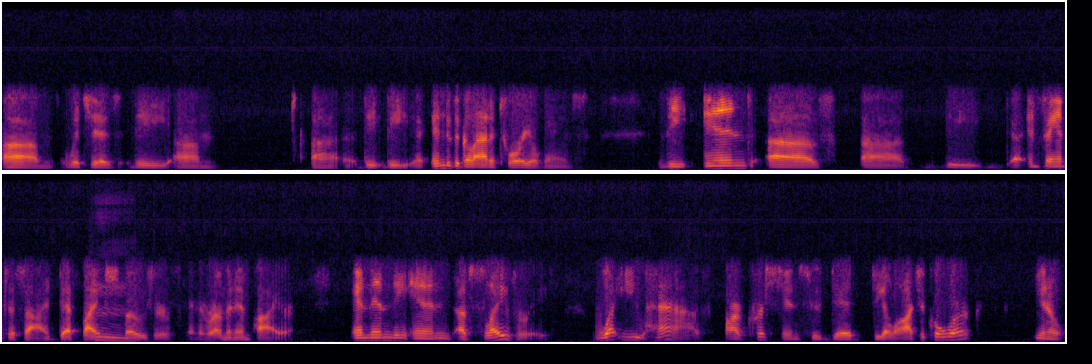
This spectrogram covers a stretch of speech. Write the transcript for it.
um, which is the um, uh, the the end of the gladiatorial games, the end of uh, the uh, infanticide, death by mm. exposure in the Roman Empire, and then the end of slavery. What you have are Christians who did theological work, you know,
